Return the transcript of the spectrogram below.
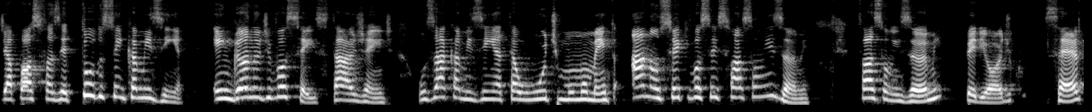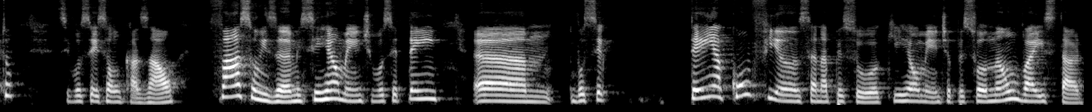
já posso fazer tudo sem camisinha. Engano de vocês, tá, gente? Usar camisinha até o último momento, a não ser que vocês façam um exame. Façam um exame periódico, certo? Se vocês são um casal, façam um exame se realmente você tem um, você tem a confiança na pessoa que realmente a pessoa não vai estar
